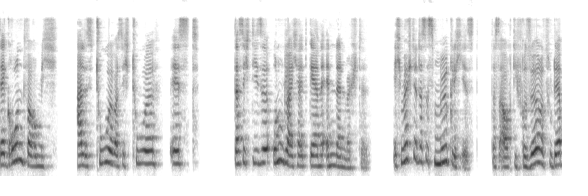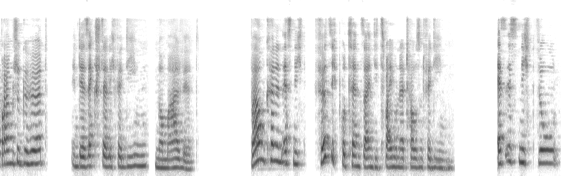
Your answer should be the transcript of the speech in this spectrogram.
der Grund, warum ich alles tue, was ich tue, ist, dass ich diese Ungleichheit gerne ändern möchte. Ich möchte, dass es möglich ist, dass auch die Friseure zu der Branche gehört, in der sechsstellig verdienen normal wird. Warum können es nicht 40 Prozent sein, die 200.000 verdienen? Es ist nicht so,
